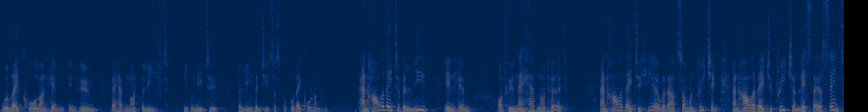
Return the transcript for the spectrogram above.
will they call on him in whom they have not believed? People need to believe in Jesus before they call on him. And how are they to believe in him of whom they have not heard? And how are they to hear without someone preaching? And how are they to preach unless they are sent?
